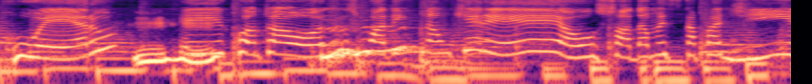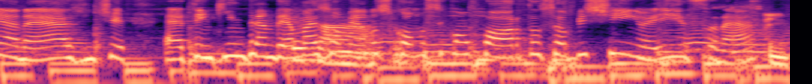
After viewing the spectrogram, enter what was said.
rueiro, uhum. e quanto a outros uhum. podem não querer, ou só dar uma escapadinha, né? A gente é, tem que entender Exato. mais ou menos como se comporta o seu bichinho, é isso, né? Sim.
